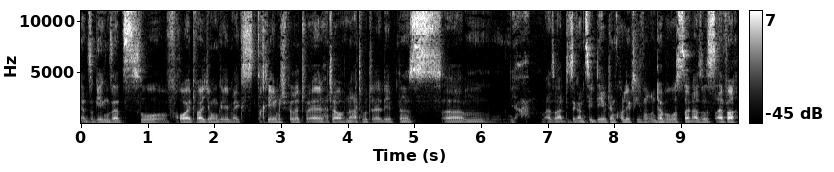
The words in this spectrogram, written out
Also im Gegensatz zu Freud war Jung eben extrem spirituell, hatte auch Nahtoderlebnis. Ähm, ja, also hat diese ganze Idee mit dem kollektiven Unterbewusstsein. Also es ist einfach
